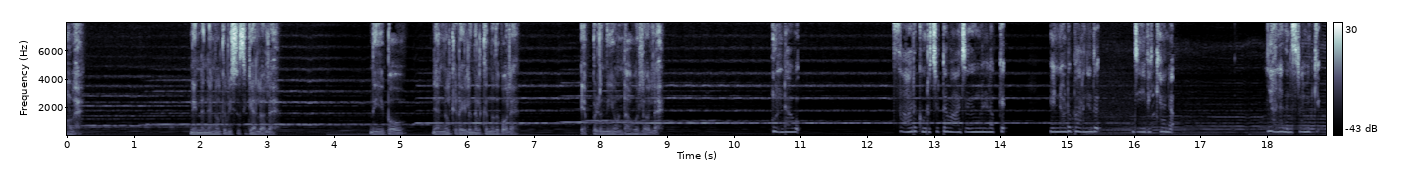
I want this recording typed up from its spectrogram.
മോളെ നിന്നെ ഞങ്ങൾക്ക് വിശ്വസിക്കാമല്ലോ അല്ലേ? നീ ഇപ്പോ ഞങ്ങൾക്കിടയിൽ നിൽക്കുന്നത് പോലെ എപ്പോഴും നീ ഉണ്ടാവുമല്ലോ അല്ലേ? ഉണ്ടാവും. സാറ് കുറിച്ചിട്ട വാചകങ്ങളിലൊക്കെ എന്നോട് പറഞ്ഞത് ജീവിക്കാനാ. ഞാനതിന് ശ്രമിക്കും.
